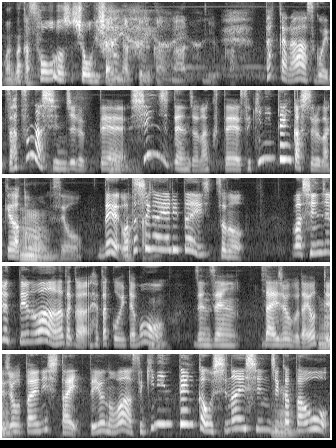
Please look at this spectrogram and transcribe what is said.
まあ、なんかそう消費者になってる感があるっていうか。だからすごい雑な信じるって、うん。信じてんじゃなくて責任転嫁してるだけだと思うんですよ。でまさに私がやりたいその、まあ、信じるっていうのはあなたが下手こいても全然大丈夫だよっていう状態にしたいっていうのは、責任転嫁をしない信じ方を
